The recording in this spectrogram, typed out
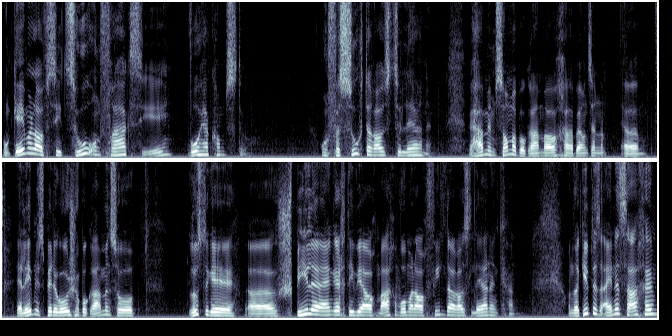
Und geh mal auf sie zu und frag sie, woher kommst du? Und versucht daraus zu lernen. Wir haben im Sommerprogramm auch äh, bei unseren äh, erlebnispädagogischen Programmen so lustige äh, Spiele eigentlich, die wir auch machen, wo man auch viel daraus lernen kann. Und da gibt es eine Sache,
